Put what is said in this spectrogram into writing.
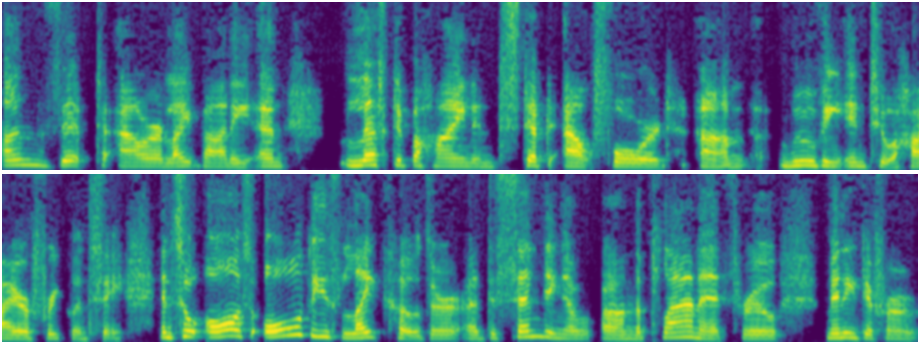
unzipped our light body and left it behind and stepped out forward, um, moving into a higher frequency. And so all, all these light codes are uh, descending on the planet through many different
